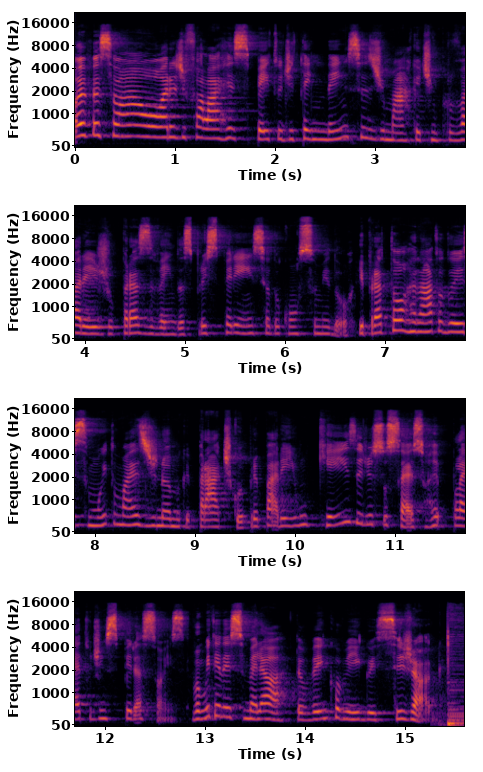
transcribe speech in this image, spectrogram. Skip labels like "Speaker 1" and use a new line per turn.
Oi, pessoal! Hora de falar a respeito de tendências de marketing para o varejo, para as vendas, para a experiência do consumidor. E para tornar tudo isso muito mais dinâmico e prático, eu preparei um case de sucesso repleto de inspirações. Vamos entender isso melhor? Então vem comigo e se joga!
